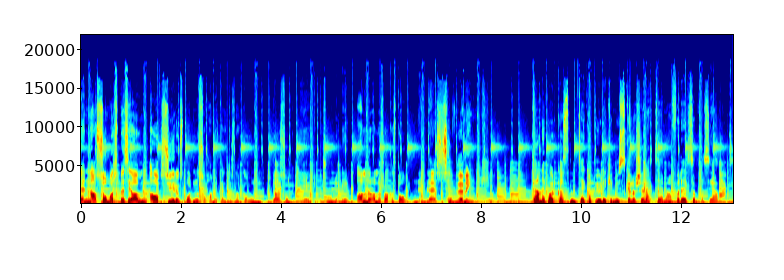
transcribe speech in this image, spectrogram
denne sommerspesialen av Syriakspodden så har vi tenkt å snakke om det som jeg personlig er aller, aller svakest på, nemlig svømming. Denne podkasten tar opp ulike muskel- og skjelettema for deg som pasient.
